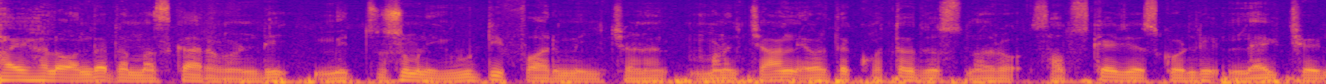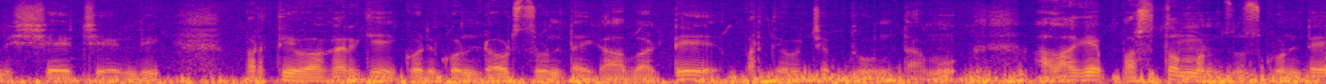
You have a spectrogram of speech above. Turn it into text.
హాయ్ హలో అందరు నమస్కారం అండి. మీరు చూసిన మన యూటీ ఫార్మింగ్ ఛానల్. మన ఛానల్ ఎవరైతే కొత్తగా చూస్తున్నారో సబ్స్క్రైబ్ చేసుకోండి లైక్ చేయండి షేర్ చేయండి. ప్రతి ఒక్కరికి కొన్ని కొన్ని డౌట్స్ ఉంటాయి కాబట్టి ప్రతి ఒక్కరు చెప్తూ ఉంటాము. అలాగే ప్రస్తుతం మనం చూసుకుంటే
